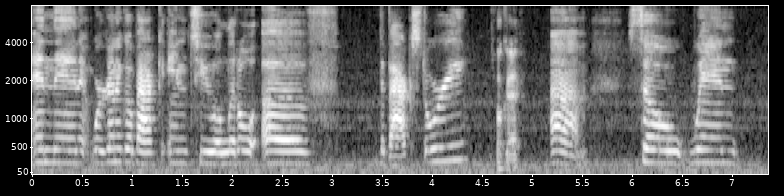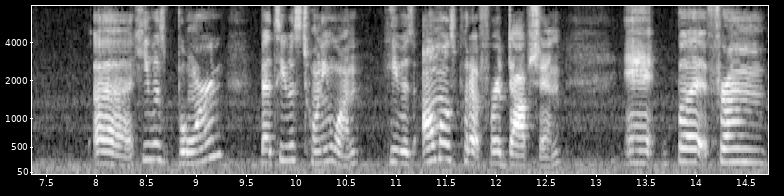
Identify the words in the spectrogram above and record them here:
And then we're going to go back into a little of the backstory. Okay. Um, so when uh, he was born, Betsy was 21. He was almost put up for adoption. And, but from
